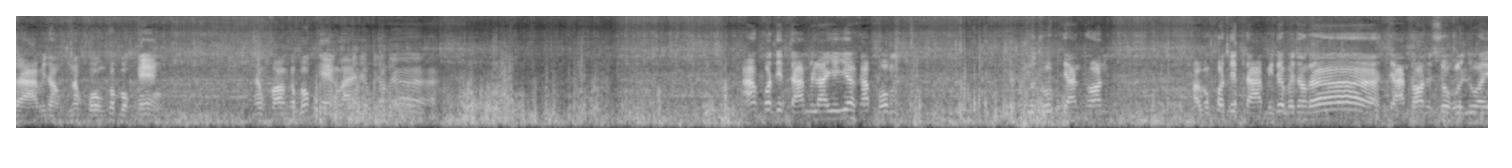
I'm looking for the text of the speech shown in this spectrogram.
ศาพี่น้องน้ำโขงก็บกแห้งน้ำคลองก็บกแห้งหลายเด้อพี่น้องเด้อเอากดติดตามเวลาเยอะๆครับผม YouTube จานทอน เอาก็กดติดตามอีกเด้อพี่น้องเด้อจานทอนโชครวย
